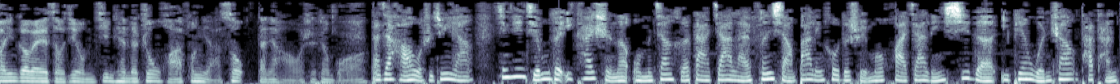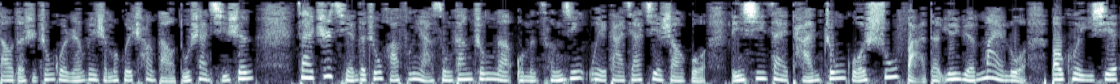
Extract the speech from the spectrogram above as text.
欢迎各位走进我们今天的中华风雅颂。大家好，我是郑博。大家好，我是君阳。今天节目的一开始呢，我们将和大家来分享八零后的水墨画家林夕的一篇文章。他谈到的是中国人为什么会倡导独善其身。在之前的中华风雅颂当中呢，我们曾经为大家介绍过林夕在谈中国书法的渊源脉络，包括一些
